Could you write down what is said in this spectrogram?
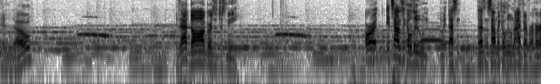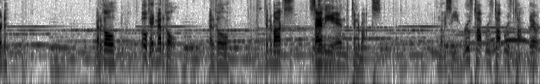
Hello? Is that a dog, or is it just me? Or it sounds like a loon. Wait, doesn't, that doesn't sound like a loon I've ever heard. Medical? Okay, medical. Medical, tinderbox, Sandy, and the tinderbox. And let me see. Rooftop, rooftop, rooftop. Where?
